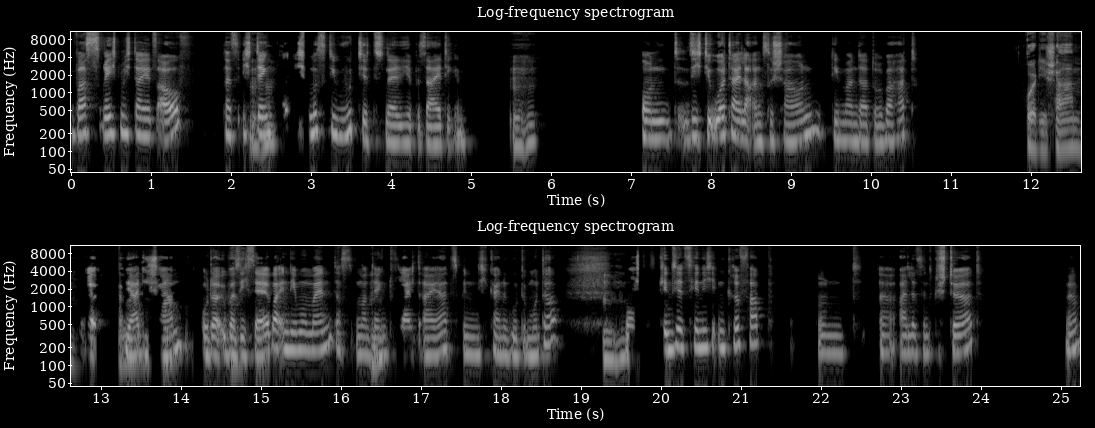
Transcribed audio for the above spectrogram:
was regt mich da jetzt auf, dass ich Mhm. denke, ich muss die Wut jetzt schnell hier beseitigen?“ Mhm. Und sich die Urteile anzuschauen, die man da drüber hat. Oder die Scham, Oder ja, die Scham oder über sich selber in dem Moment, dass man Mhm. denkt vielleicht: „Ah ja, jetzt bin ich keine gute Mutter, Mhm. weil ich das Kind jetzt hier nicht im Griff habe und, äh, alle sind gestört.“ Ja?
